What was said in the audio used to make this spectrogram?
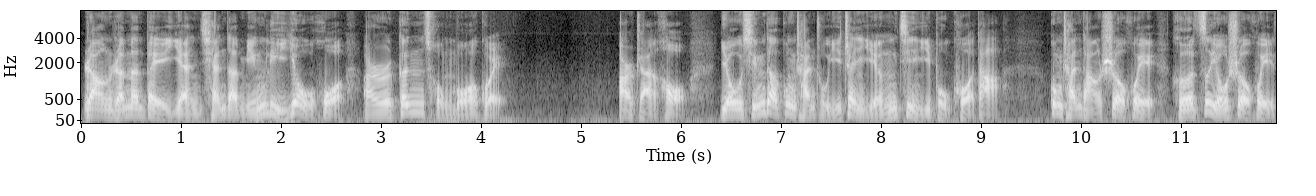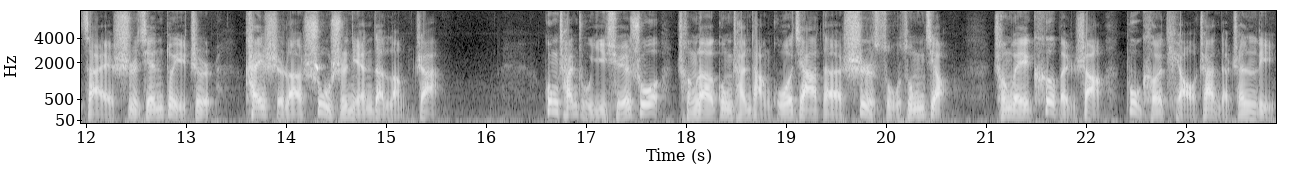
让人们被眼前的名利诱惑而跟从魔鬼。二战后，有形的共产主义阵营进一步扩大。共产党社会和自由社会在世间对峙，开始了数十年的冷战。共产主义学说成了共产党国家的世俗宗教，成为课本上不可挑战的真理。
